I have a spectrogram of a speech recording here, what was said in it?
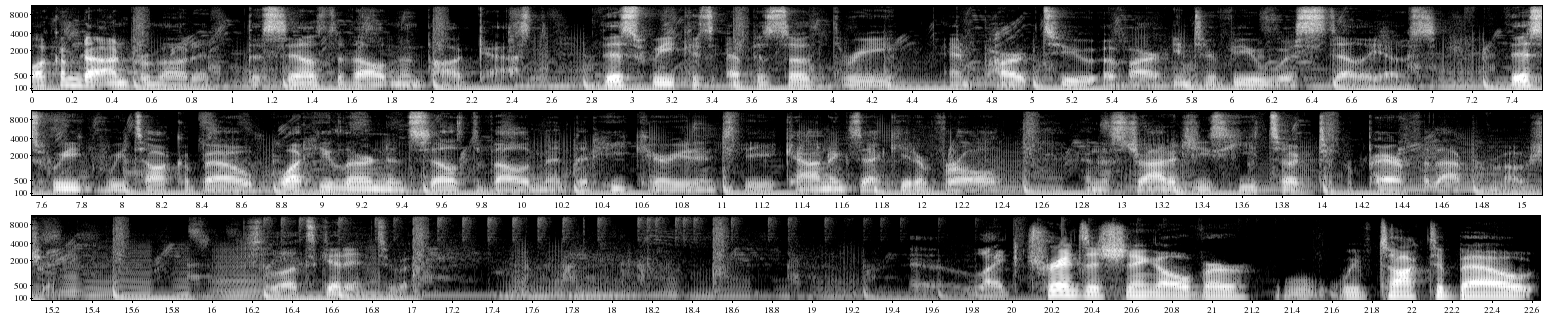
Welcome to Unpromoted, the sales development podcast. This week is episode three and part two of our interview with Stelios. This week, we talk about what he learned in sales development that he carried into the account executive role and the strategies he took to prepare for that promotion. So let's get into it. Like transitioning over, we've talked about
